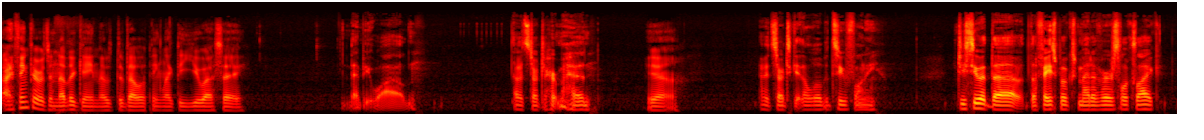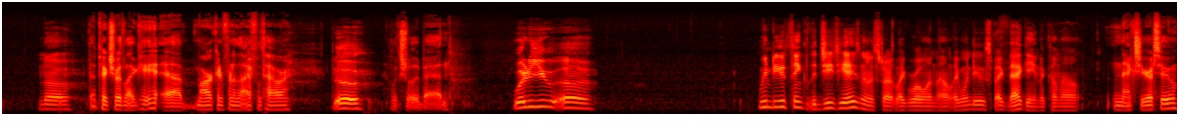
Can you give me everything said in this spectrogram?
I think there was another game that was developing like the USA. that'd be wild. That would start to hurt my head. Yeah. It would start to get a little bit too funny. Do you see what the the Facebook's metaverse looks like? No. That picture with like uh, Mark in front of the Eiffel Tower No. looks really bad. What do you uh? When do you think the GTA is gonna start like rolling out? Like when do you expect that game to come out? Next year or two.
